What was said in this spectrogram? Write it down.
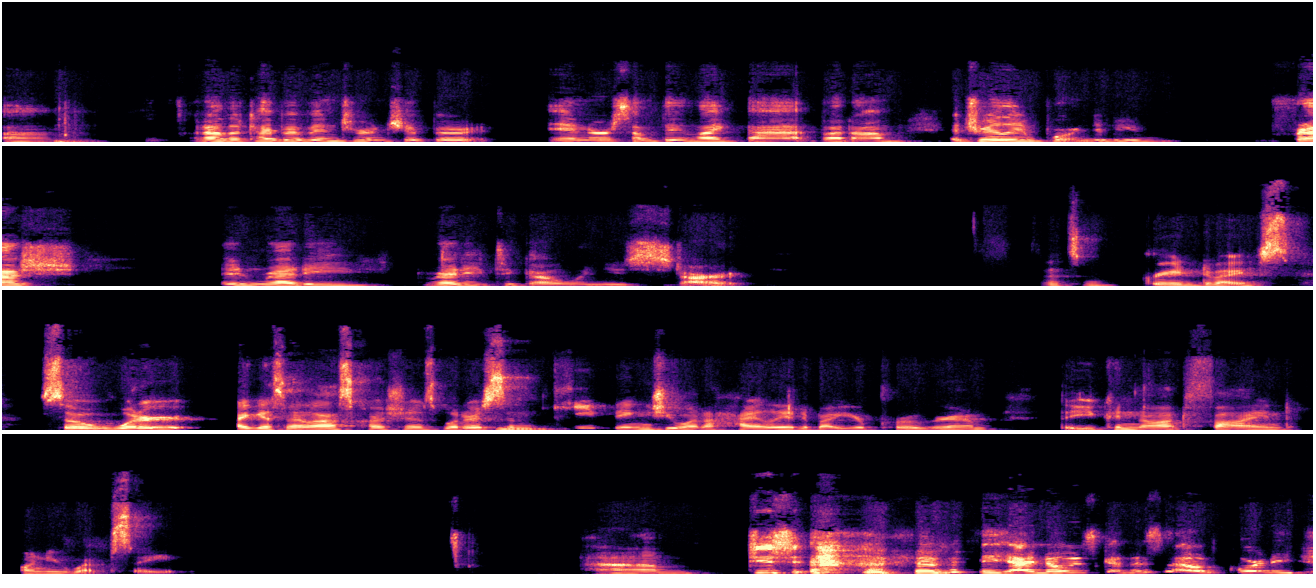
um, another type of internship or in or something like that. But um, it's really important to be fresh and ready, ready to go when you start. That's great advice. So, what are, I guess, my last question is what are some mm-hmm. key things you want to highlight about your program that you cannot find on your website? Um, just, I know it's going to sound corny,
